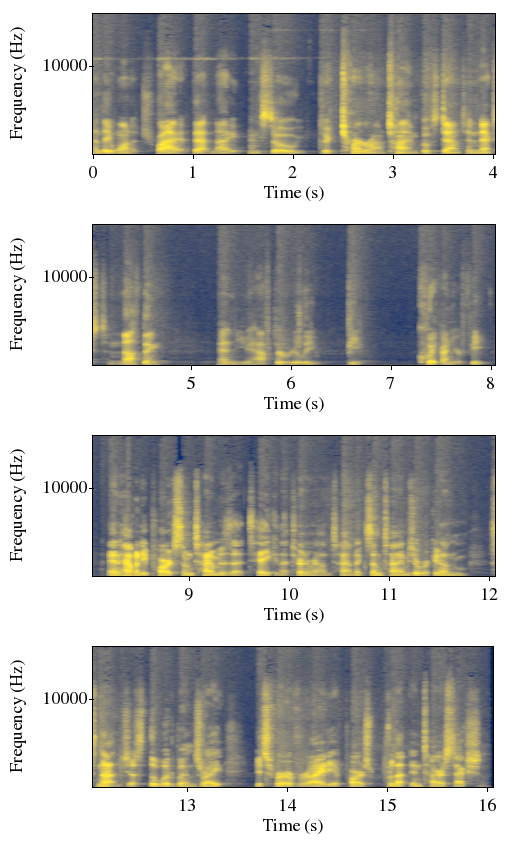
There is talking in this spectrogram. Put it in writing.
and they want to try it that night. And so the turnaround time goes down to next to nothing, and you have to really be quick on your feet. And how many parts sometimes does that take in that turnaround time? Like sometimes you're working on, it's not just the woodwinds, right? It's for a variety of parts for that entire section.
